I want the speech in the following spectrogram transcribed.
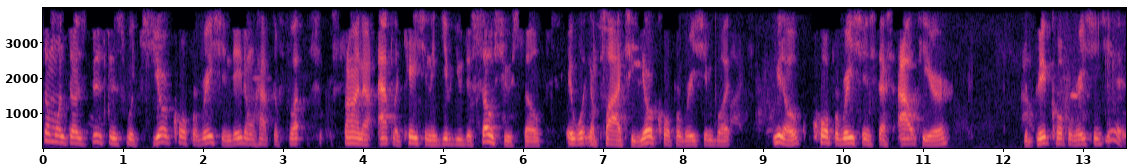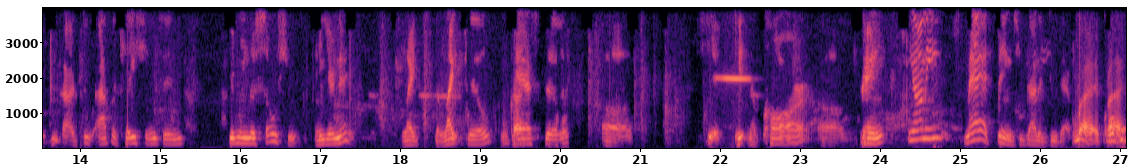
someone does business with your corporation, they don't have to fl- sign an application and give you the social, so it wouldn't apply to your corporation. But you know, corporations that's out here, the big corporations, yeah, you got to do applications and give them the social in your name, like the light bill, Okay. gas bill, uh, shit, getting a car, uh, bank. You know what I mean? Mad things you got to do that. for. Right, right.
